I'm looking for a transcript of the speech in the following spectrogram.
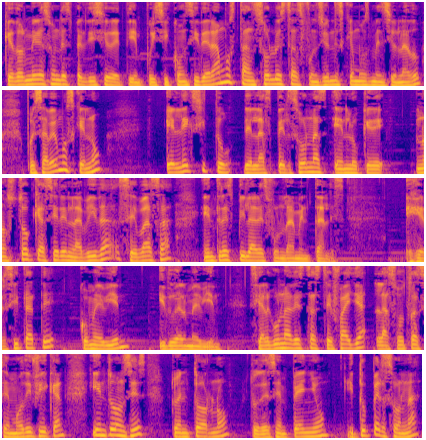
que dormir es un desperdicio de tiempo y si consideramos tan solo estas funciones que hemos mencionado, pues sabemos que no. El éxito de las personas en lo que nos toque hacer en la vida se basa en tres pilares fundamentales. Ejercítate, come bien y duerme bien. Si alguna de estas te falla, las otras se modifican y entonces tu entorno, tu desempeño y tu persona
